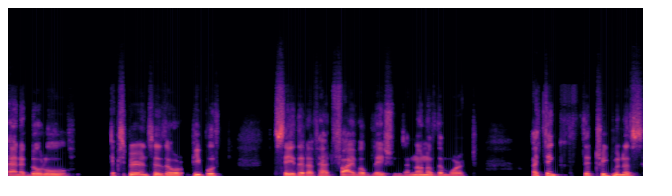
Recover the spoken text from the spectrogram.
anecdotal experiences, or people say that I've had five ablations and none of them worked. I think the treatment has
